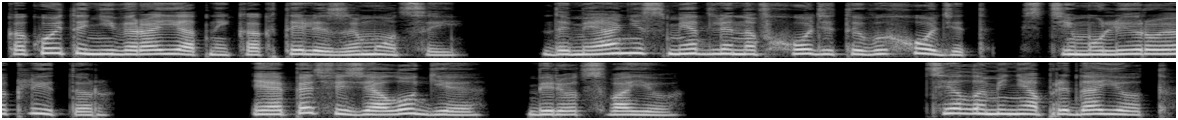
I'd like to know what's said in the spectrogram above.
Какой-то невероятный коктейль из эмоций. Дамианис медленно входит и выходит, стимулируя клитор. И опять физиология берет свое. Тело меня предает,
